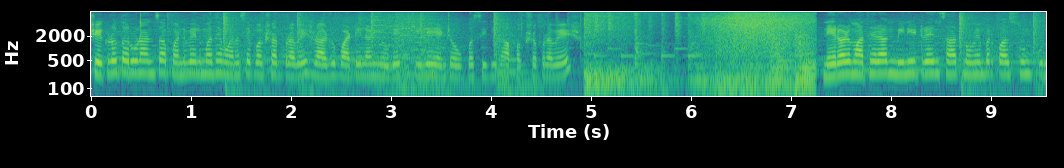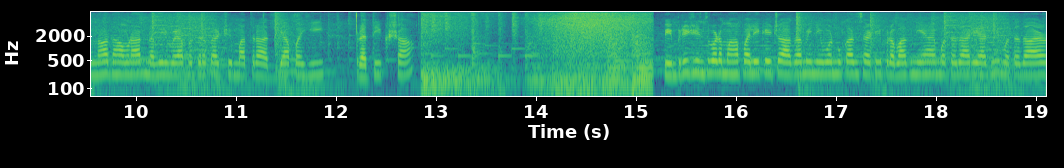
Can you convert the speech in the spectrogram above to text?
शेकडो तरुणांचा पनवेलमध्ये मनसे पक्षात प्रवेश. राजू पाटील आणि योगेश चिले यांच्या उपस्थितीत हा पक्षप्रवेश नेरळ माथेरान मिनी ट्रेन सात नोव्हेंबरपासून पुन्हा धावणार. नवीन वेळापत्रकाची मात्र अद्यापही प्रतीक्षा. पिंपरी चिंचवड महापालिकेच्या आगामी निवडणुकांसाठी प्रभागनिहाय मतदार यादी मतदार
